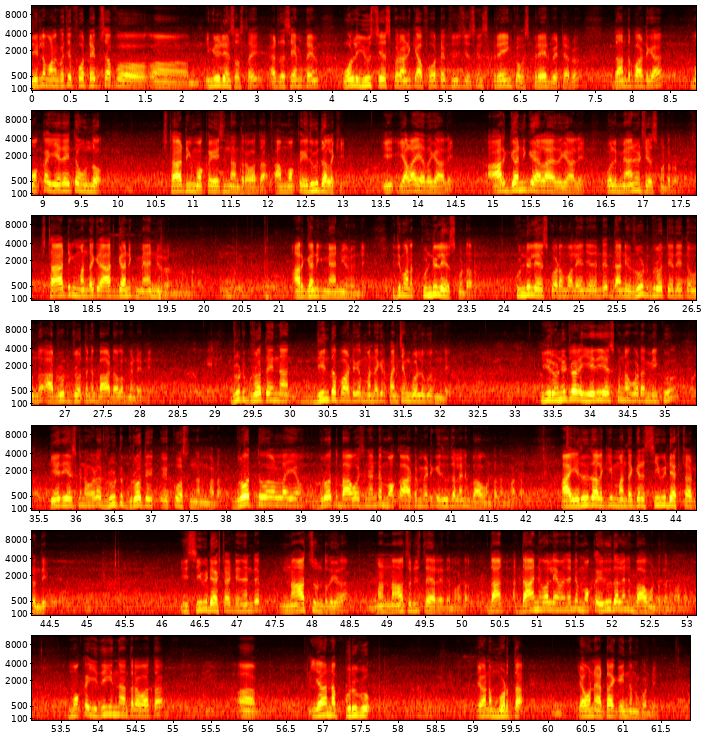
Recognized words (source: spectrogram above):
దీంట్లో మనకు వచ్చి ఫోర్ టైప్స్ ఆఫ్ ఇంగ్రీడియంట్స్ వస్తాయి. అట్ ద సేమ్ టైం వాళ్ళు యూజ్ చేసుకోవడానికి ఆ ఫోర్ టైప్స్ యూజ్ చేసుకొని స్ప్రేయింగ్కి ఒక స్ప్రేయర్ పెట్టారు. దాంతోపాటుగా మొక్క ఏదైతే ఉందో స్టార్టింగ్ మొక్క వేసిన దాని తర్వాత ఆ మొక్క ఎదుగుదలకి ఎలా ఎదగాలి? ఆర్గానిక్గా ఎలా ఎదగాలి? వాళ్ళు మాన్యూర్ చేసుకుంటారు. స్టార్టింగ్ మన దగ్గర ఆర్గానిక్ మాన్యూర్ ఉందన్నమాట. ఆర్గానిక్ మాన్యూర్ ఉంది. ఇది మన కుండీలు వేసుకుంటారు. కుండీలు వేసుకోవడం వల్ల ఏం చేయాలంటే దాని రూట్ గ్రోత్ ఏదైతే ఉందో ఆ రూట్ గ్రోత్ అనేది బాగా డెవలప్మెంట్ అయింది. రూట్ గ్రోత్ అయిన దీంతో పాటుగా మన దగ్గర పంచం గోల్డ్ కూడా ఉంది. ఈ రెండింటిలో ఏది వేసుకున్నా కూడా మీకు ఏది వేసుకున్నా కూడా రూట్ గ్రోత్ ఎక్కువ వస్తుందన్నమాట. గ్రోత్ వల్ల ఏం గ్రోత్ బాగా వచ్చిందంటే మొక్క ఆటోమేటిక్ ఎదుగుదల అనేది బాగుంటుంది అనమాట ఆ ఎదుగుదలకి మన దగ్గర సీవీడ్ ఎక్స్ట్రాట్ ఉంది. ఇది సీవీడ్ ఎక్స్ట్రాట్ ఏంటంటే నాచు ఉంటుంది కదా మన నాచు నుంచి తయారైంది అనమాట దా దానివల్ల ఏమైందంటే మొక్క ఎదుగుదలని బాగుంటుంది అనమాట మొక్క ఎదిగిన దాని తర్వాత ఏమైనా పురుగు ఏమైనా ముడత ఏమైనా అటాక్ అయింది అనుకోండి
